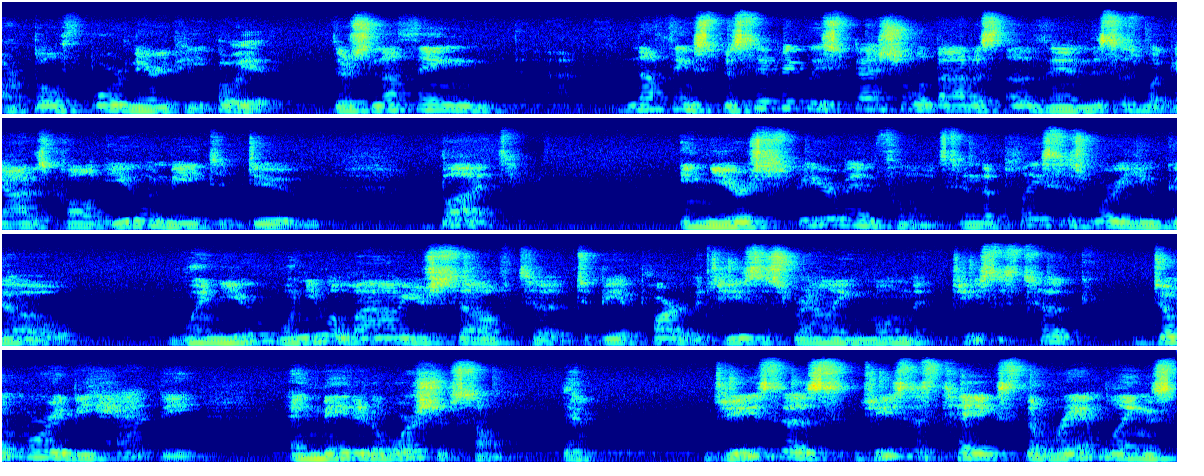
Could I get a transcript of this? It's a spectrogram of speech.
are both ordinary people. Oh, yeah. There's nothing nothing specifically special about us other than this is what God has called you and me to do. But in your sphere of influence, in the places where you go, when you when you allow yourself to, to be a part of a Jesus rallying moment, Jesus took Don't Worry, Be Happy and made it a worship song. Yeah. Jesus Jesus takes the ramblings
